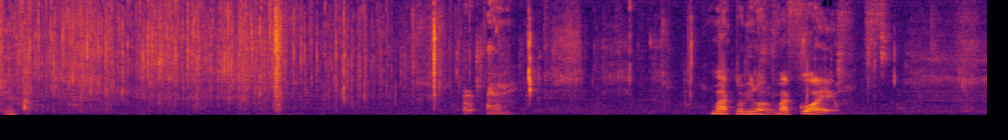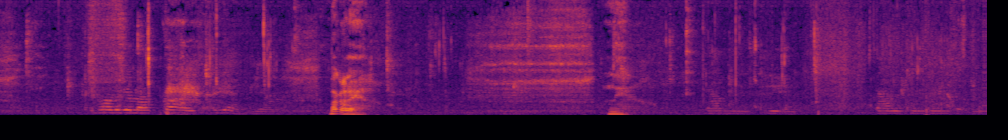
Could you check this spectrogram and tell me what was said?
เผ็ด มากตัวพี่น้องมากก้อยพ่อไม่ได้มาก้อยแค่อย่างเดียวมากอะไรอะนี่ตามทีตามทุนทุนแบบนี้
